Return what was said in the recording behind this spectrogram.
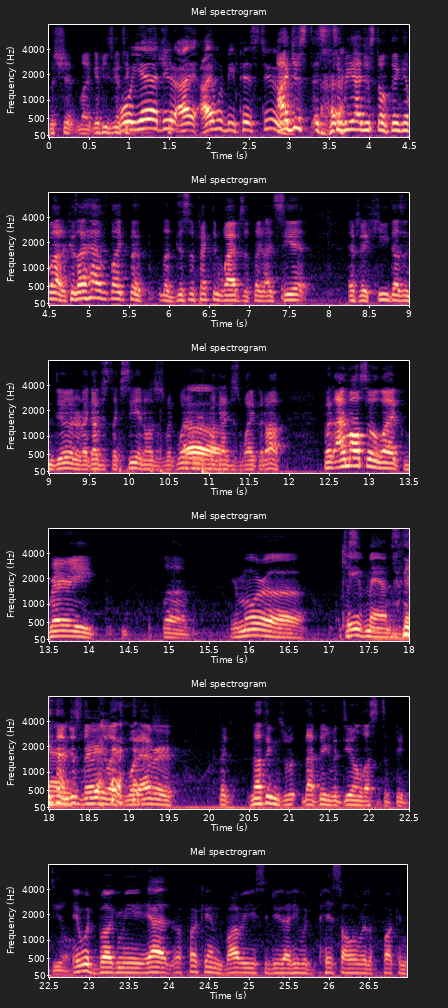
the shit. Like if he's gonna. Well, take yeah, shit. dude. I I would be pissed too. I just to me, I just don't think about it because I have like the the disinfected wipes. If like I see it, if it, he doesn't do it, or like I just like see it and I'll just like whatever, Oh. fuck, I just wipe it off. But I'm also like very. Uh, You're more uh caveman. yeah. I'm just very like whatever. Nothing's that big of a deal unless it's a big deal. It would bug me. Yeah, fucking Bobby used to do that. He would piss all over the fucking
